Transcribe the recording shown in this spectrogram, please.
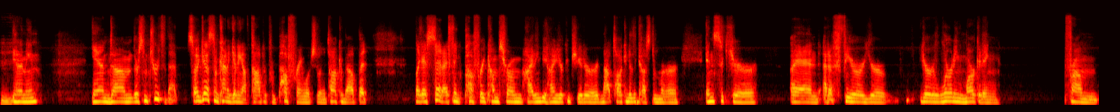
Mhm. You know what I mean? And um, there's some truth to that. So I guess I'm kind of getting off topic from puffery, which we're going to talk about. But like I said, I think puffery comes from hiding behind your computer, not talking to the customer, insecure, and out of fear, you're you're learning marketing from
